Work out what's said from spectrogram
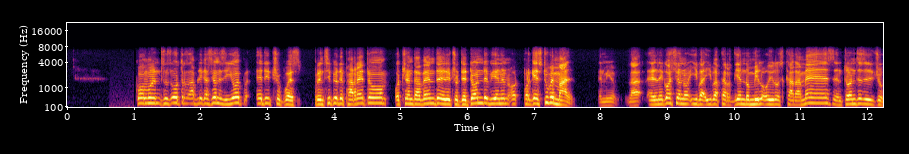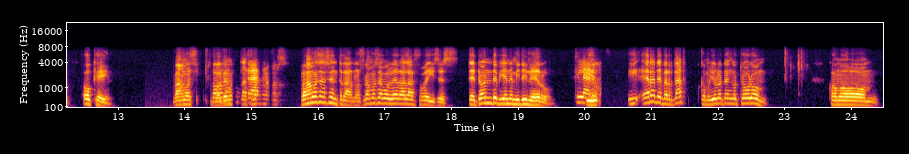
como en sus otras aplicaciones. Y yo he dicho, pues, principio de Pareto, 80-20, he dicho, ¿de dónde vienen? Porque estuve mal. En mi, el negocio no iba, iba perdiendo mil euros cada mes. Entonces he dicho, ok, vamos, vamos a centrarnos. vamos a centrarnos, vamos a volver a las raíces. ¿De dónde viene mi dinero? Claro. Y, era de verdad, como yo lo tengo todo como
